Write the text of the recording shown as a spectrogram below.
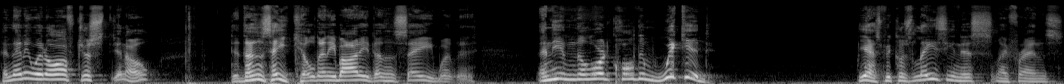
and then he went off just, you know, it doesn't say he killed anybody, it doesn't say, and even the Lord called him wicked. Yes, because laziness, my friends,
